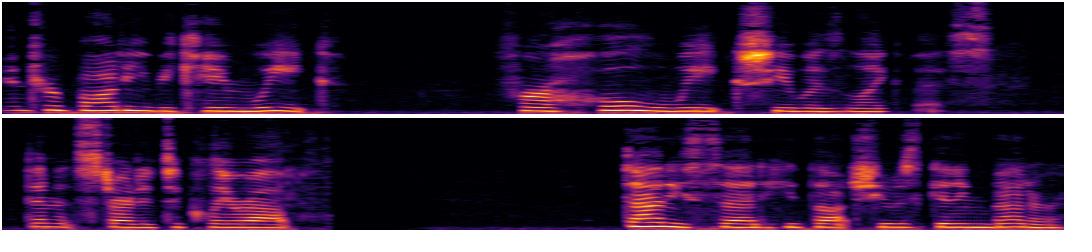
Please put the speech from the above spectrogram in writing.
And her body became weak. For a whole week she was like this. Then it started to clear up. Daddy said he thought she was getting better.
